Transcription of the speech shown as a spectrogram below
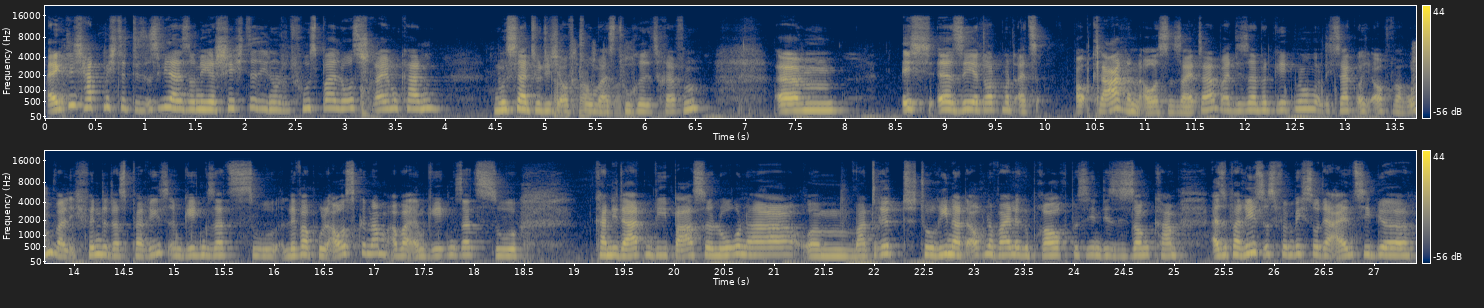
eigentlich hat mich das, das ist wieder so eine Geschichte, die nur das Fußball losschreiben kann. Muss natürlich ja, auf Thomas Tuchel treffen. Ähm, ich äh, sehe Dortmund als klaren Außenseiter bei dieser Begegnung und ich sage euch auch warum, weil ich finde, dass Paris im Gegensatz zu Liverpool ausgenommen, aber im Gegensatz zu Kandidaten wie Barcelona, ähm, Madrid, Turin hat auch eine Weile gebraucht, bis sie in die Saison kam. Also Paris ist für mich so der einzige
